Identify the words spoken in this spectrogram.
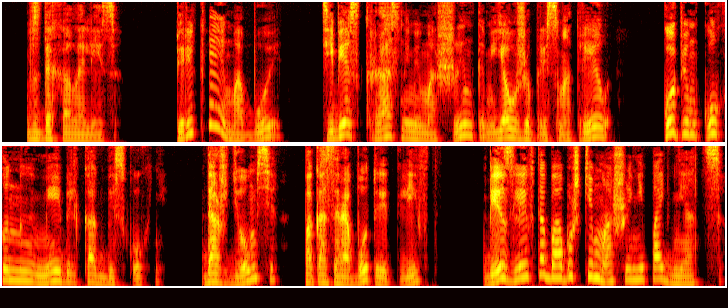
— вздыхала Лиза. «Переклеим обои. Тебе с красными машинками я уже присмотрела. Купим кухонную мебель, как без кухни. Дождемся, пока заработает лифт. Без лифта бабушке Маше не подняться.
